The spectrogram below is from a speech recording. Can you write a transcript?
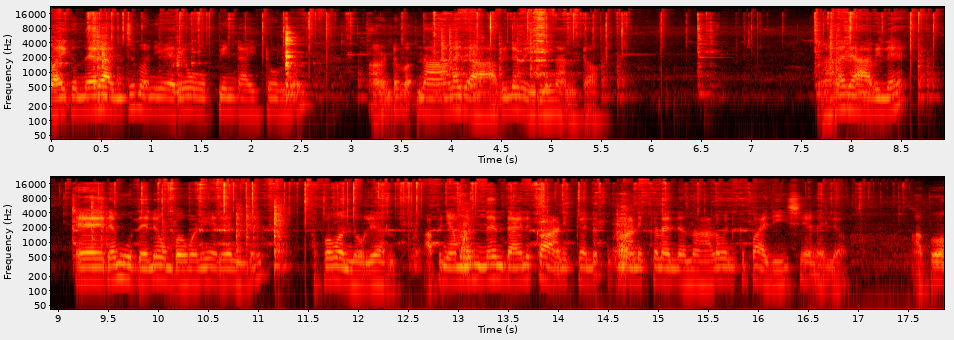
വൈകുന്നേരം അഞ്ച് മണി വരെ ഒ പി ഉണ്ടായിട്ടുള്ളൂ. അതുകൊണ്ട് നാളെ രാവിലെ വരുന്നതാണ് കേട്ടോ നാളെ രാവിലെ ഏഴര മുതൽ ഒമ്പത് മണി വരെ ഉണ്ട്. അപ്പോൾ വന്നോളി അപ്പോൾ നമ്മൾ ഇന്ന് എന്തായാലും കാണിക്കല്ലോ കാണിക്കണമല്ലോ നാളെ എനിക്ക് പരീക്ഷയാണല്ലോ. അപ്പോൾ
